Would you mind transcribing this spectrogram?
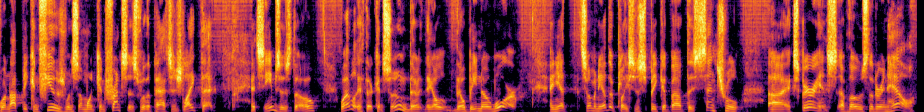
we'll not be confused when someone confronts us with a passage like that. It seems as though, well, if they're consumed, they're, they'll, there'll be no more. And yet, so many other places speak about the sensual uh, experience of those that are in hell,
